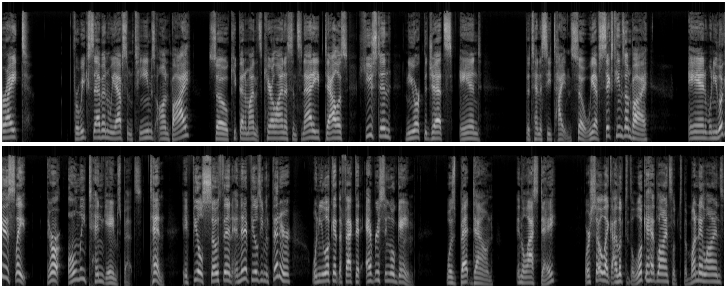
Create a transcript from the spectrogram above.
right. For week seven, we have some teams on bye. So keep that in mind. That's Carolina, Cincinnati, Dallas, Houston, New York, the Jets, and the Tennessee Titans. So we have six teams on bye. And when you look at the slate, there are only 10 games Betz. 10. It feels so thin. And then it feels even thinner when you look at the fact that every single game was bet down in the last day or so. Like I looked at the look ahead lines, looked at the Monday lines.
